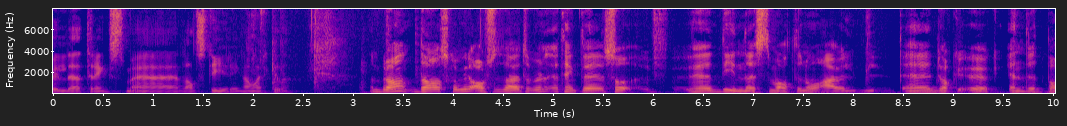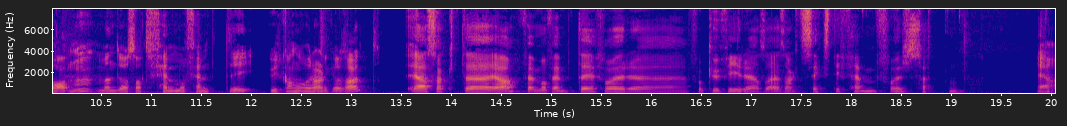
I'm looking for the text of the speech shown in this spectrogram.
vil det trengs med en eller annen styring av markedet. Bra, da skal vi avslutte der, Torbjørn. Jeg tenkte, så eh, Dine estimater nå er vel eh, Du har ikke endret banen, men du har satt 55 utgang av året, har du ikke sagt? Jeg har sagt eh, ja, 55 for, for Q4, og så har jeg sagt 65 for 17. Ja.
